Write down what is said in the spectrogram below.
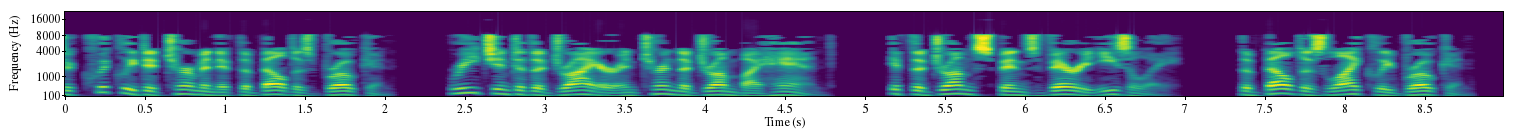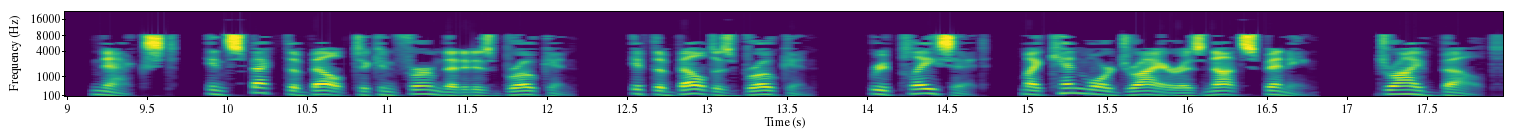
To quickly determine if the belt is broken, reach into the dryer and turn the drum by hand. If the drum spins very easily, the belt is likely broken. Next, inspect the belt to confirm that it is broken. If the belt is broken, replace it. My Kenmore dryer is not spinning. Drive belt.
